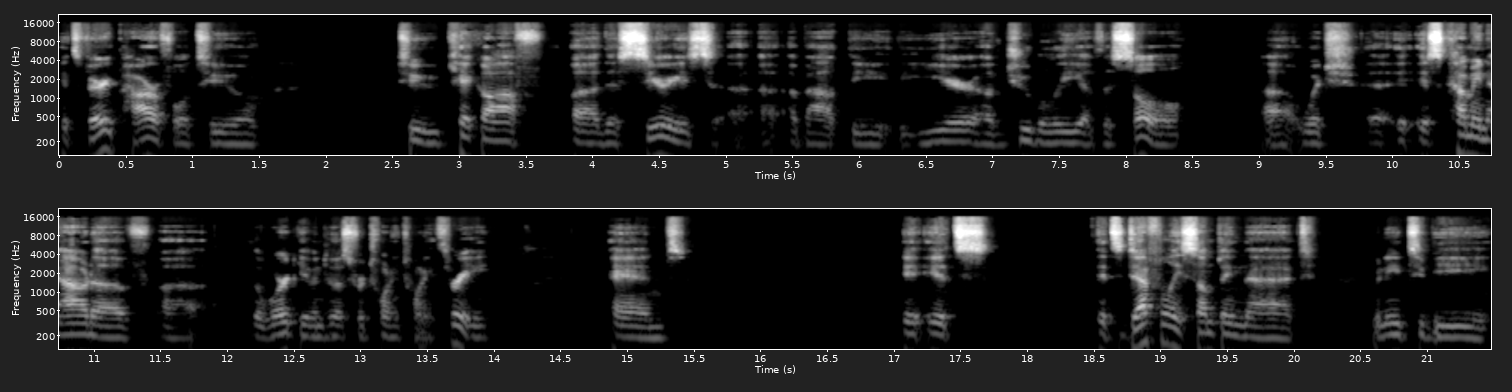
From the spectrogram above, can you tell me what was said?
it's very powerful to to kick off uh, this series uh, about the the year of jubilee of the soul uh, which uh, is coming out of uh, the word given to us for 2023, and it, it's it's definitely something that we need to be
